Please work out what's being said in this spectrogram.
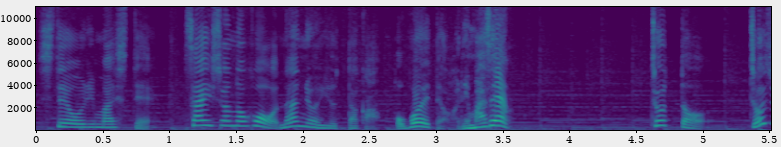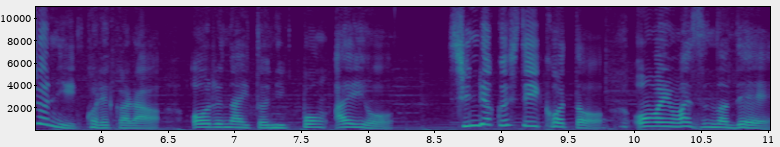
しておりまして、最初の方何を言ったか覚えておりません。ちょっと、徐々にこれからオールナイトニッポン愛を侵略していこうと思いますので、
